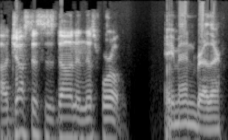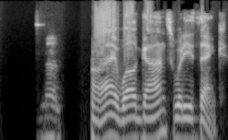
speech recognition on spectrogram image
uh, justice is done in this world. Amen, brother. Amen. All right, well, Gons, what do you think?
